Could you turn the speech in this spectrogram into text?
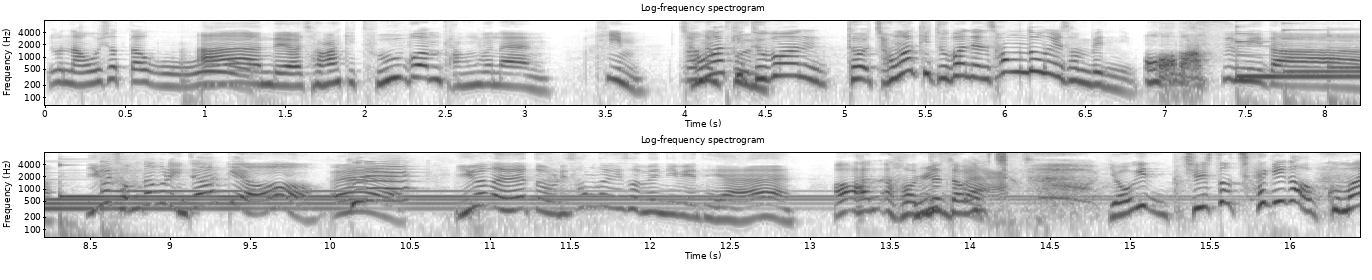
나오셨다고. 아안 돼요. 정확히 두 번 방문한 팀. 정확히 두 번, 더 정확히 두 번은 성동일 선배님. 어, 맞습니다. 이거 정답으로 인정할게요. 네. 그래! 이거는 또 우리 성동일 선배님에 대한 아, 안, 안 된다고. 여기 질서 체계가 없구만?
